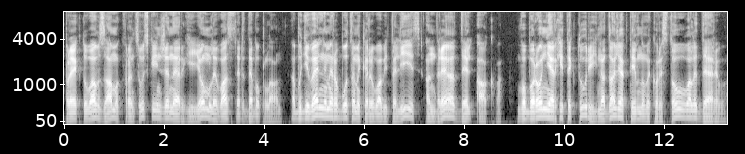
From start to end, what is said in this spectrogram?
Проєктував замок французький інженер Гійом Левастер Дебоплан, а будівельними роботами керував італієць Андреа Дель Аква. В оборонній архітектурі й надалі активно використовували дерево.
